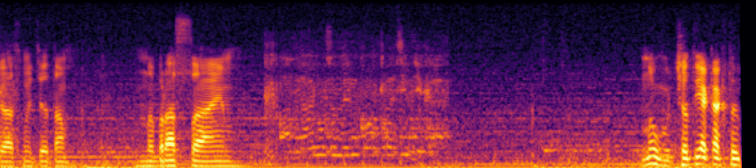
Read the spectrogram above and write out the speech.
Сейчас мы тебя там набросаем. Ну, что-то я как-то...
